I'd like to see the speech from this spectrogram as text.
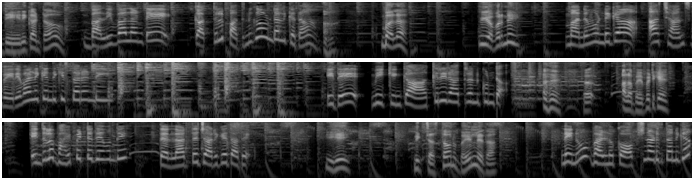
దేనికంటావు? బలివ్వాలంటే కత్తులు పదునుగా ఉండాలి కదా. బలా. ఎవరిని? మనం ఉండగా ఆ ఛాన్స్ వేరే వాళ్ళకి ఎందుకు ఇస్తారండి? ఇదే మీకింకా ఆఖరి రాత్రి అనుకుంటా. అలా భయపెట్టుకే. ఇందులో భయపెట్టేదేముంది? తెల్లారితే జరిగేది అదే. ఏ నీకు చేస్తావని భయం లేదా? నేను వాళ్ళని ఒక ఆప్షన్ అడుగుతానుగా.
